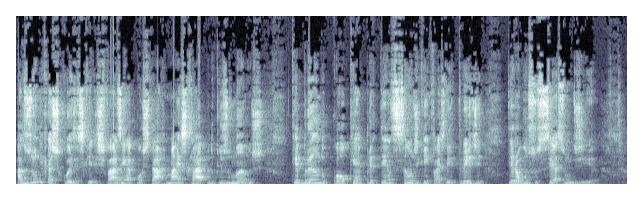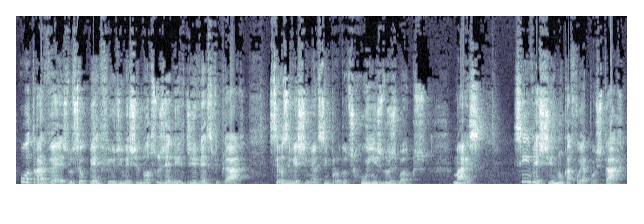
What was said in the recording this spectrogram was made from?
As únicas coisas que eles fazem é apostar mais rápido que os humanos, quebrando qualquer pretensão de quem faz day trade ter algum sucesso um dia. Ou através do seu perfil de investidor sugerir diversificar seus investimentos em produtos ruins dos bancos. Mas, se investir nunca foi apostar,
